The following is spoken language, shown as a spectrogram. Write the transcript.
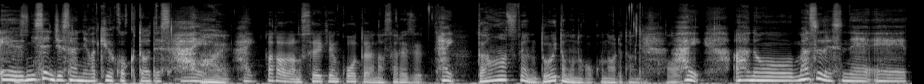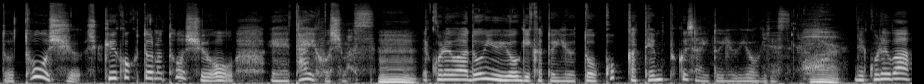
えー、2013年は旧国党です。はい。はいはい。ただあの政権交代はなされずはい弾圧というのはどういったものが行われたんですか、はい。あの、まずですね、えっ、と、党首、旧国党の党首を、えー逮捕します。うんでこれはどういう容疑かというと国家転覆罪という容疑です。はいでこれは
